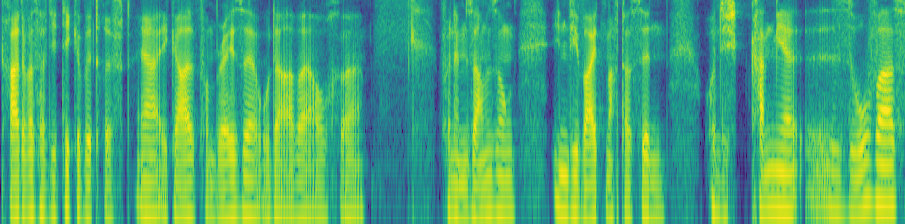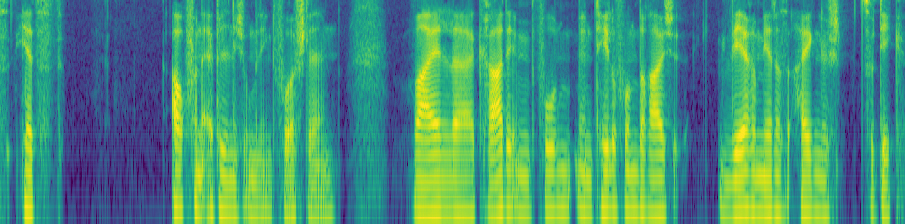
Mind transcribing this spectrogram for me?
Gerade was halt die Dicke betrifft. Ja, egal vom Razer oder aber auch äh, von dem Samsung. Inwieweit macht das Sinn? Und ich kann mir sowas jetzt auch von Apple nicht unbedingt vorstellen. Weil äh, gerade im, Phone, im Telefonbereich wäre mir das eigentlich zu dick.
